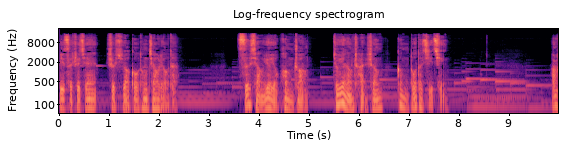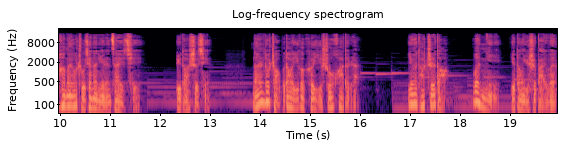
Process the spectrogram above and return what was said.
彼此之间是需要沟通交流的。思想越有碰撞，就越能产生更多的激情。而和没有主见的女人在一起，遇到事情，男人都找不到一个可以说话的人，因为他知道，问你也等于是白问，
